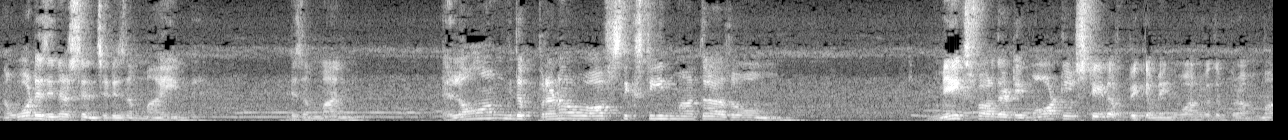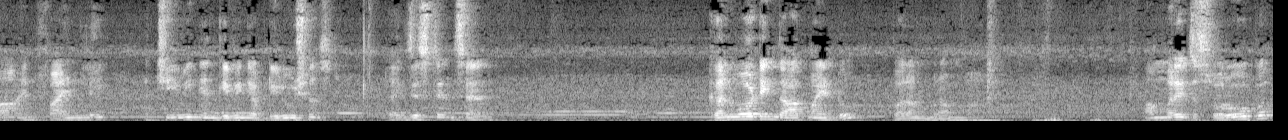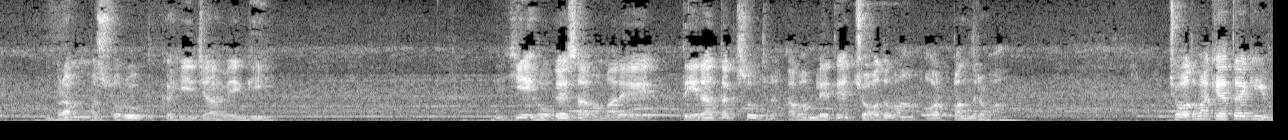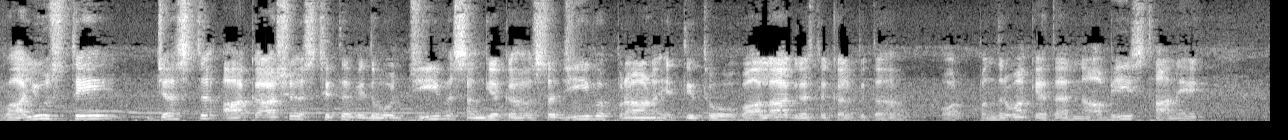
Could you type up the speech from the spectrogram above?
now what is inner sense it is the mind it is the man along with the pranav of 16 matras om makes for that immortal state of becoming one with the brahma and finally achieving and giving up delusions to existence and converting the Atma into Param Brahma. अमृत स्वरूप ब्रह्म स्वरूप कही जावेगी ये हो गए साहब हमारे तेरह तक सूत्र अब हम लेते हैं चौदवा और पंद्रवा चौदवा कहता है कि वायुस्ते जस्त आकाश स्थित विधो जीव संज्ञक, सजीव प्राण इत्यथो वालाग्रस्त कल्पित। और पंद्रवा कहता है नाभि स्थाने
